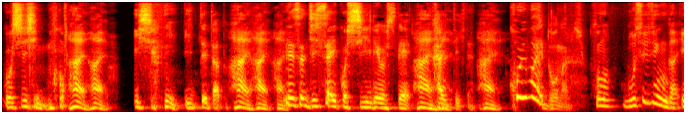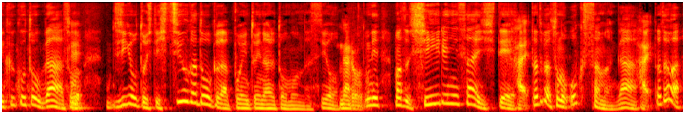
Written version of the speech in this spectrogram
ご主人もはいはい。一緒に行ってたと。はいはいはい。で、それ実際こう仕入れをしてはいはい帰ってきた。はい。こういう場合どうなんでしょそのご主人が行くことがそのえ事業として必要かどうかがポイントになると思うんですよ。なるほどでまず仕入れに際して、はい例えばその奥様が、はい例えば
